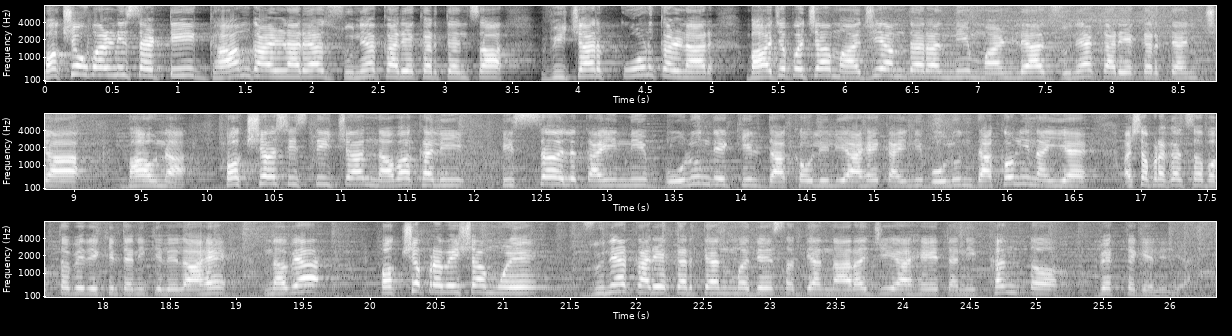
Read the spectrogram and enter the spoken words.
पक्ष उभारणीसाठी घाम गाळणाऱ्या जुन्या कार्यकर्त्यांचा विचार कोण करणार? भाजपच्या माजी आमदारांनी मांडल्या जुन्या कार्यकर्त्यांच्या भावना. पक्ष शिस्तीच्या नावाखाली ही सल काहींनी बोलून देखील दाखवलेली आहे काहींनी बोलून दाखवली नाही आहे अशा प्रकारचं वक्तव्य देखील त्यांनी केलेलं आहे. नव्या पक्षप्रवेशामुळे जुन्या कार्यकर्त्यांमध्ये सध्या नाराजी आहे त्यांनी खंत व्यक्त केलेली आहे.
